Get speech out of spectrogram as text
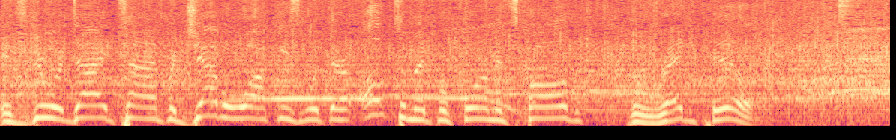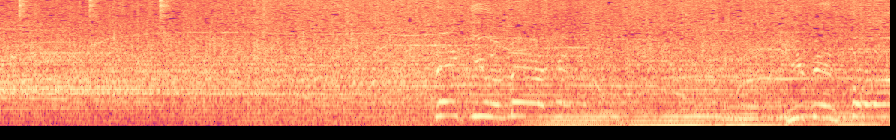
It's do or die time for Jabbawockeez with their ultimate performance called the Red Pill. Thank you, America. You've been far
